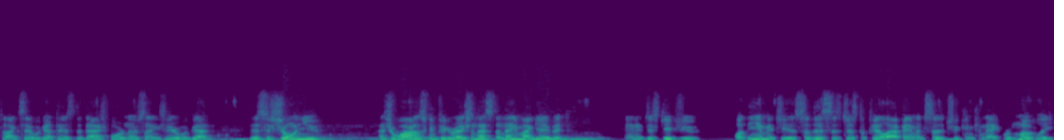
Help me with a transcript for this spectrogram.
So like I said, we got this, the dashboard and those things here. We've got, this is showing you, that's your wireless configuration. That's the name I gave it. And it just gives you what the image is. So this is just a PL app image so that you can connect remotely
